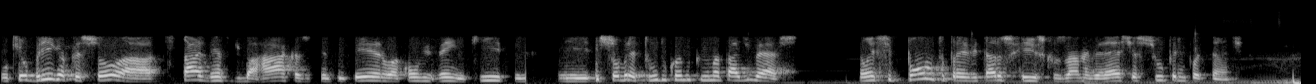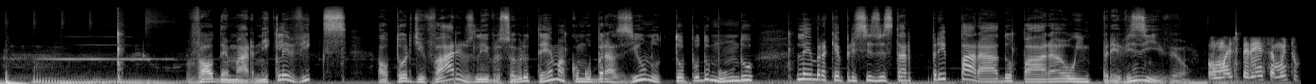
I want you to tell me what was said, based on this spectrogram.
o que obriga a pessoa a estar dentro de barracas o tempo inteiro, a conviver em equipe, e, sobretudo, quando o clima está adverso. Então, esse ponto para evitar os riscos lá no Everest é super importante. Valdemar Niklevics autor de vários livros sobre o tema, como O Brasil no Topo do Mundo, lembra que é preciso estar preparado para o imprevisível. Uma experiência muito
